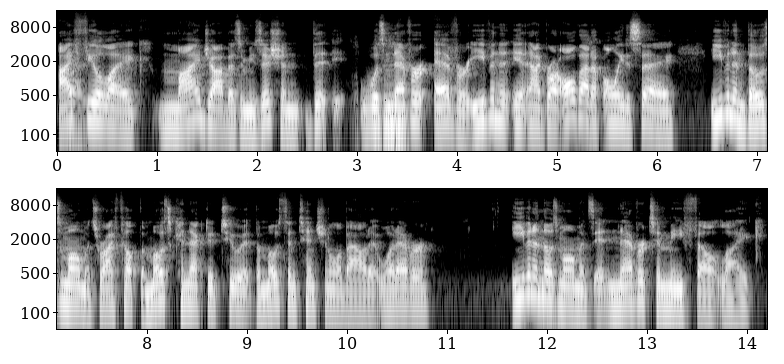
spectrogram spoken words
I Right. feel like my job as a musician that was never ever even in, I brought all that up only to say even in those moments where I felt the most connected to it, the most intentional about it, whatever, even in those moments, it never to me felt like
